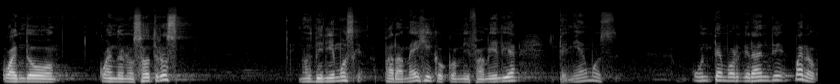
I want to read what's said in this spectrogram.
Cuando, cuando nosotros nos vinimos para México con mi familia, teníamos un temor grande, bueno,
